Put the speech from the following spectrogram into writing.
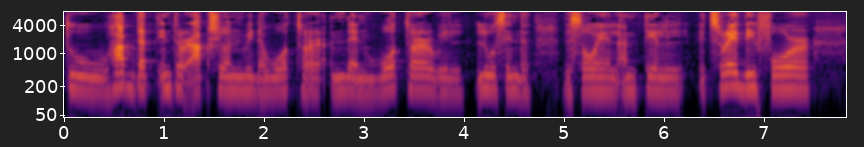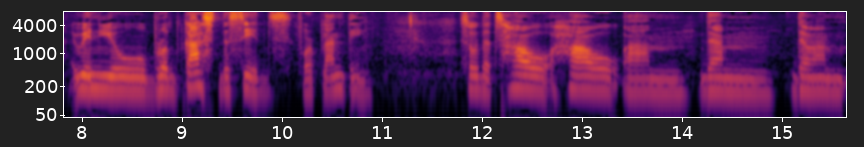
to have that interaction with the water, and then water will loosen the, the soil until it's ready for when you broadcast the seeds for planting. So that's how how um, the the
